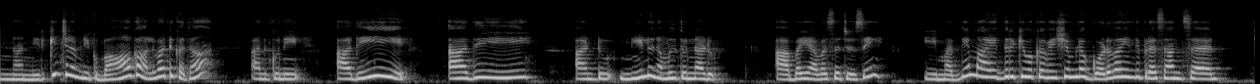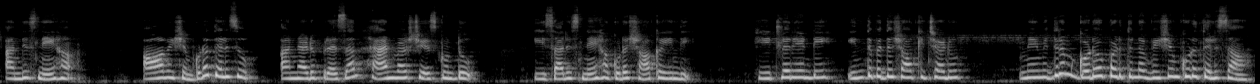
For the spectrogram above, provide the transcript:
నన్ను ఇరికించడం నీకు బాగా అలవాటు కదా? అనుకుని అది అది అంటూ నీళ్ళు నములుతున్నాడు. ఆ అవస్థ చూసి ఈ మధ్య మా ఇద్దరికి ఒక విషయంలో గొడవ అయింది ప్రశాంత్ సార్. అంది స్నేహ. ఆ విషయం కూడా తెలుసు అన్నాడు ప్రశాంత్ హ్యాండ్ వాష్ చేసుకుంటూ. ఈసారి స్నేహ కూడా షాక్ అయింది. హిట్లర్ ఏంటి? ఇంత పెద్ద షాక్ ఇచ్చాడు. మేమిద్దరం గొడవ పడుతున్న విషయం కూడా తెలుసా?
